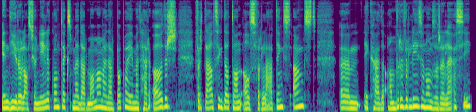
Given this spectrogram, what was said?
In die relationele context met haar mama, met haar papa en met haar ouders, vertaalt zich dat dan als verlatingsangst. Um, ik ga de anderen verliezen, onze relatie.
